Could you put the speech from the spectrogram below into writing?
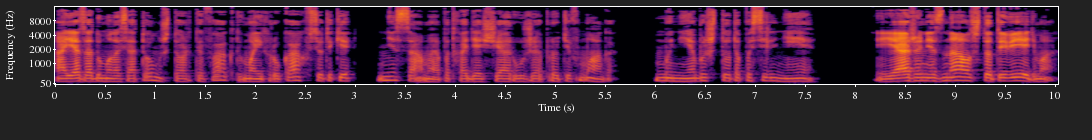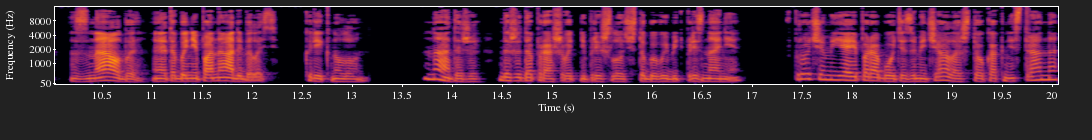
А я задумалась о том, что артефакт в моих руках все-таки не самое подходящее оружие против мага. Мне бы что-то посильнее. Я же не знал, что ты ведьма. Знал бы, это бы не понадобилось, крикнул он. Надо же, даже допрашивать не пришлось, чтобы выбить признание. Впрочем, я и по работе замечала, что, как ни странно,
